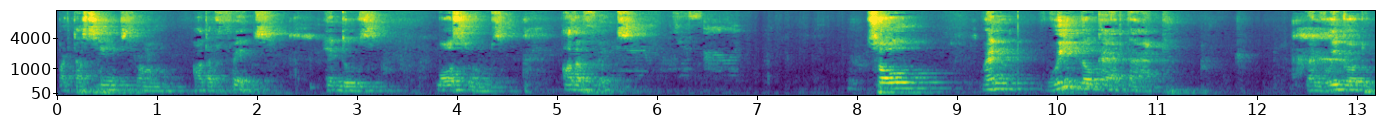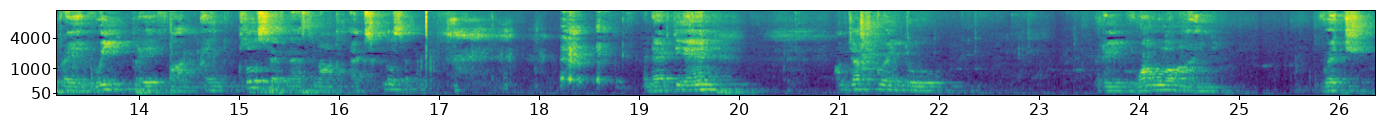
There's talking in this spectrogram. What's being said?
but the saints from other faiths, Hindus, Muslims, other faiths. So, when we look at that, when we go to pray, we pray for inclusiveness, not exclusiveness. And at the end, I'm just going to read one line which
